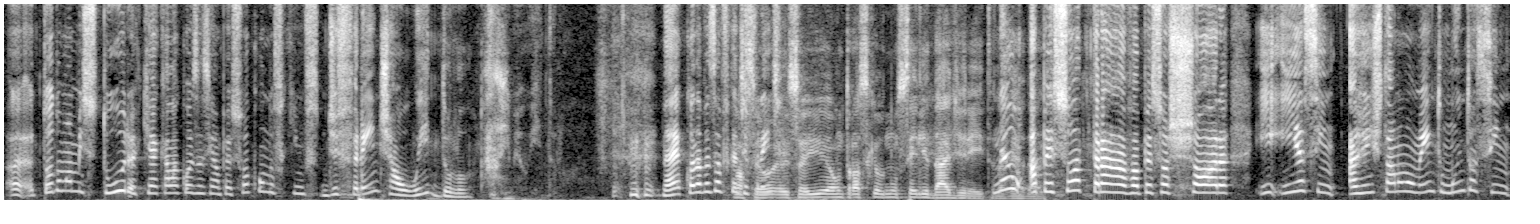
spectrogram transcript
ah, toda uma mistura que é aquela coisa assim, a pessoa quando fica de frente ao ídolo. Ai, meu. né? Quando a pessoa fica de Nossa, frente. eu- isso aí é um troço que eu não sei lidar direito. Não, a pessoa trava, a pessoa chora. E, e, assim, a gente tá num momento muito assim,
